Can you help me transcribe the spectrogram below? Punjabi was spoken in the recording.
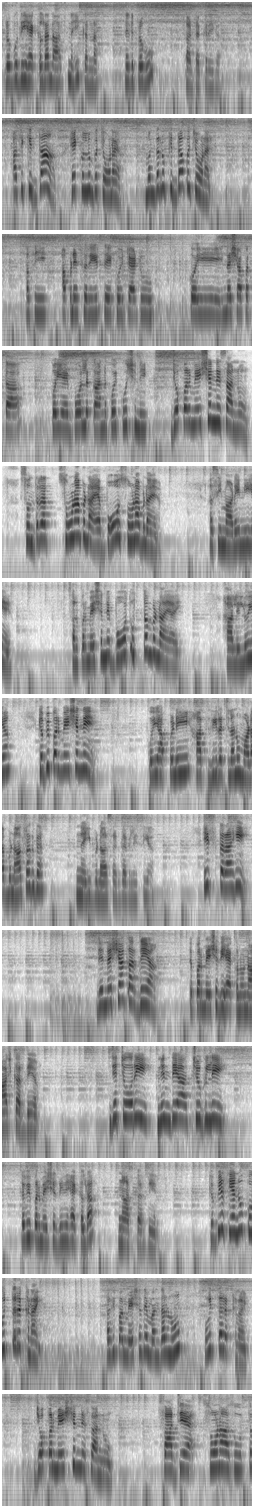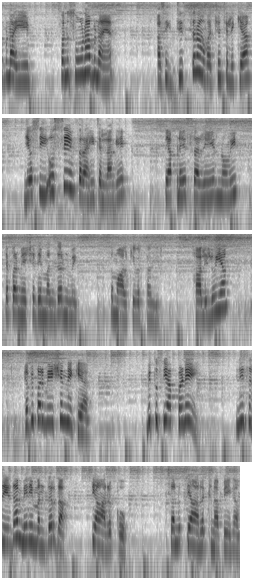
ਪ੍ਰਭੂ ਦੀ ਹੈਕਲ ਦਾ ਨਾਸ਼ ਨਹੀਂ ਕਰਨਾ ਨਹੀਂ ਤੇ ਪ੍ਰਭੂ ਸਾਡਾ ਕਰੇਗਾ ਅਸੀਂ ਕਿੱਦਾਂ ਹੈਕਲ ਨੂੰ ਬਚਾਉਣਾ ਹੈ ਮੰਦਰ ਨੂੰ ਕਿੱਦਾਂ ਬਚਾਉਣਾ ਹੈ ਅਸੀਂ ਆਪਣੇ ਸਰੀਰ ਤੇ ਕੋਈ ਟੈਟੂ ਕੋਈ ਨਸ਼ਾ ਪੱਤਾ ਕੋਈ ਇਹ ਬੁੱਲ ਕੰਨ ਕੋਈ ਕੁਛ ਨਹੀਂ ਜੋ ਪਰਮੇਸ਼ਰ ਨੇ ਸਾਨੂੰ ਸੁੰਦਰ ਸੋਹਣਾ ਬਣਾਇਆ ਬਹੁਤ ਸੋਹਣਾ ਬਣਾਇਆ ਅਸੀਂ ਮਾੜੇ ਨਹੀਂ ਹੈ। ਸਾਨੂੰ ਪਰਮੇਸ਼ਰ ਨੇ ਬਹੁਤ ਉੱਤਮ ਬਣਾਇਆ ਹੈ ਹਾਲੇਲੂਇਆ ਕਿਉਂਕਿ ਪਰਮੇਸ਼ਰ ਨੇ ਕੋਈ ਆਪਣੇ ਹੱਥ ਦੀ ਰਚਨਾ ਨੂੰ ਮਾੜਾ ਬਣਾ ਸਕਦਾ ਨਹੀਂ ਬਣਾ ਸਕਦਾ ਗਲੀਸੀਆ ਇਸ ਤਰ੍ਹਾਂ ਹੀ ਜੇ ਨਸ਼ਾ ਕਰਦੇ ਆ ਤੇ ਪਰਮੇਸ਼ਰ ਦੀ ਹੈਕਲ ਨੂੰ ਨਾਸ਼ ਕਰਦੇ ਆ ਜੇ ਚੋਰੀ, ਨਿੰਦਿਆ, ਚੁਗਲੀ, ਤੇ ਵੀ ਪਰਮੇਸ਼ਰ ਦੀ ਹੈਕਲ ਦਾ ਨਾਸ਼ ਕਰਦੇ ਆ ਕਿਉਂਕਿ ਅਸੀਂ ਇਹਨੂੰ ਪਵਿੱਤਰ ਰੱਖਣਾ ਹੈ। ਅਸੀਂ ਪਰਮੇਸ਼ਰ ਦੇ ਮੰਦਰ ਨੂੰ ਪਵਿੱਤਰ ਰੱਖਣਾ ਹੈ। ਜੋ ਪਰਮੇਸ਼ਰ ਨੇ ਸਾਨੂੰ ਸਾਜਿਆ, ਸੋਹਣਾ ਸੂਰਤ ਬਣਾਈ, ਸਾਨੂੰ ਸੋਹਣਾ ਬਣਾਇਆ, ਅਸੀਂ ਜਿਸ ਤਰ੍ਹਾਂ ਵਚਨ ਚ ਲਿਖਿਆ, ਜੇ ਅਸੀਂ ਉਸੇ ਤਰ੍ਹਾਂ ਹੀ ਚੱਲਾਂਗੇ, ਤੇ ਆਪਣੇ ਸਰੀਰ ਨੂੰ ਵੀ ਤੇ ਪਰਮੇਸ਼ਰ ਦੇ ਮੰਦਰ ਨੂੰ ਵੀ ਸੰਭਾਲ ਕੇ ਵਰਤਾਂਗੇ। ਹਾਲੇਲੂਇਆ ਕਿਉਂਕਿ ਪਰਮੇਸ਼ਰ ਨੇ ਕਿਹਾ ਵੀ ਤੁਸੀਂ ਆਪਣੇ ਨਹੀਂ ਸਰੀਰ ਦਾ ਮੇਰੇ ਮੰਦਰ ਦਾ ਧਿਆਨ ਰੱਖੋ। ਸਾਨੂੰ ਧਿਆਨ ਰੱਖਣਾ ਪਏਗਾ।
